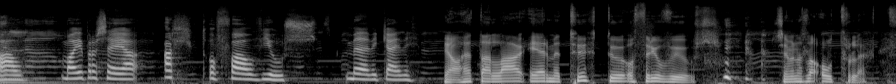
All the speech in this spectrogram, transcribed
Vá, má ég bara segja allt og fá views með við gæði. Já, þetta lag er með 23 views sem er náttúrulega ótrúlegt.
